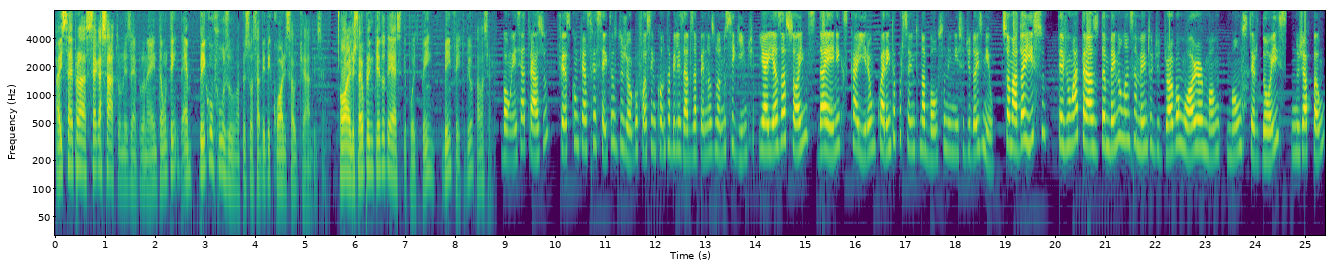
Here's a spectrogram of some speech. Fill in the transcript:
Aí sai para Sega Saturn, exemplo, né? Então tem, é bem confuso a pessoa saber decore e salteado isso aí. Ó, ele saiu para Nintendo DS depois. Bem, bem feito, viu? Tava certo. Bom, esse atraso fez com que as receitas do jogo fossem contabilizadas apenas no ano seguinte, e aí as ações da Enix caíram 40% na bolsa no início de 2000. Somado a isso, Teve um atraso também no lançamento de Dragon Warrior Mon Monster 2 no Japão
